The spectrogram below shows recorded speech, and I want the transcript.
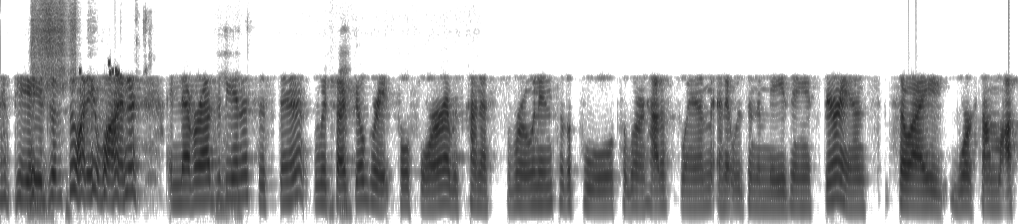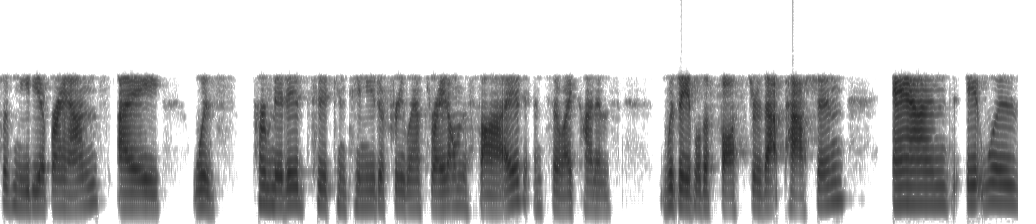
at the age of 21. I never had to be an mm-hmm. assistant, which I mm-hmm. feel grateful for. I was kind of thrown into the pool to learn how to swim and it was an amazing experience. So I worked on lots of media brands. I was permitted to continue to freelance right on the side. And so I kind of was able to foster that passion. And it was,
